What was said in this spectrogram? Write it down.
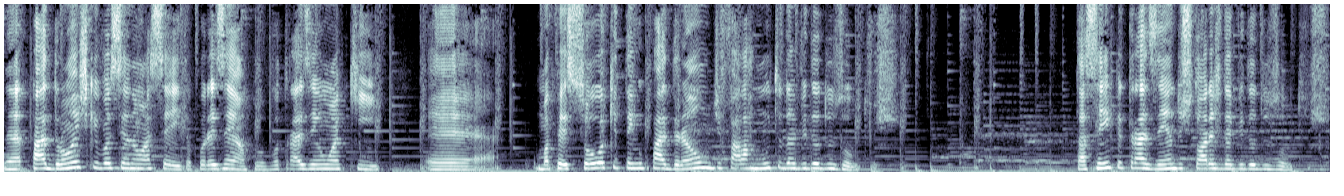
Né? Padrões que você não aceita. Por exemplo, vou trazer um aqui. É uma pessoa que tem o padrão de falar muito da vida dos outros. Tá sempre trazendo histórias da vida dos outros.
